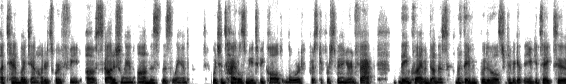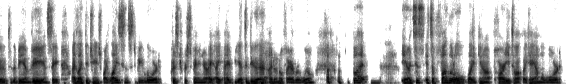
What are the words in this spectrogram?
a 10 by 10, 100 square feet of Scottish land on this, this land which entitles me to be called Lord Christopher Spanier. In fact, they include, I haven't done this, but they've included a little certificate that you could take to, to the BMV and say, I'd like to change my license to be Lord Christopher Spanier. I, I, I have yet to do that. I don't know if I ever will, but you know, it's just, it's a fun little, like, you know, party talk, like, Hey, I'm a Lord.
